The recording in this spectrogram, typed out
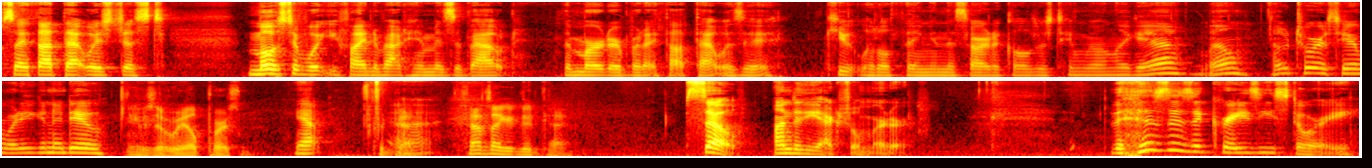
so I thought that was just most of what you find about him is about the murder, but I thought that was a cute little thing in this article. Just him going like, "Yeah, well, no tourists here. What are you gonna do?" He was a real person. Yep. Good guy. Uh, Sounds like a good guy. So, onto the actual murder. This is a crazy story,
